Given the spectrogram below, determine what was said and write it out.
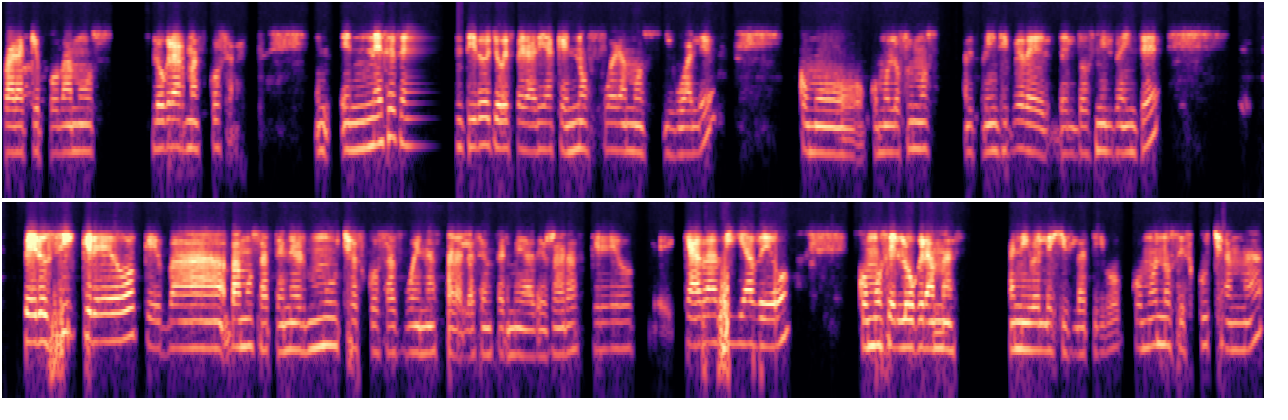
para que podamos lograr más cosas. En, en, ese sentido, yo esperaría que no fuéramos iguales como, como lo fuimos al principio de, del 2020, pero sí creo que va, vamos a tener muchas cosas buenas para las enfermedades raras. Creo que cada día veo cómo se logra más a nivel legislativo, cómo nos escuchan más,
